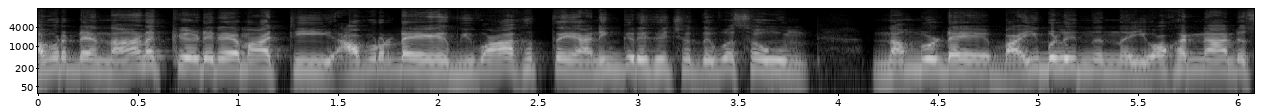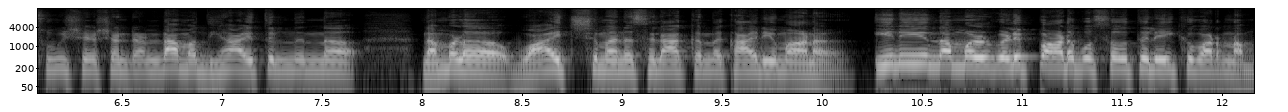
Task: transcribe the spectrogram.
അവരുടെ നാണക്കേടിനെ മാറ്റി അവരുടെ വിവാഹത്തെ അനുഗ്രഹിച്ച ദിവസവും നമ്മുടെ ബൈബിളിൽ നിന്ന് യോഹന്നാന്റെ സുവിശേഷം രണ്ടാം അധ്യായത്തിൽ നിന്ന് നമ്മൾ വായിച്ച് മനസ്സിലാക്കുന്ന കാര്യമാണ്. ഇനി നമ്മൾ വെളിപ്പാട് പുസ്തകത്തിലേക്ക് വരണം.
